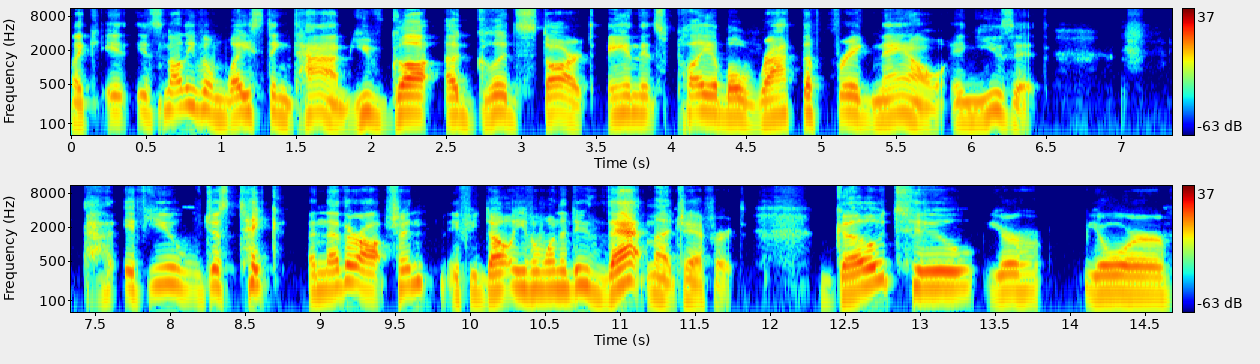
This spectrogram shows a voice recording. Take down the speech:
Like it, it's not even wasting time. You've got a good start and it's playable right the frig now and use it if you just take another option, if you don't even want to do that much effort, go to your your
